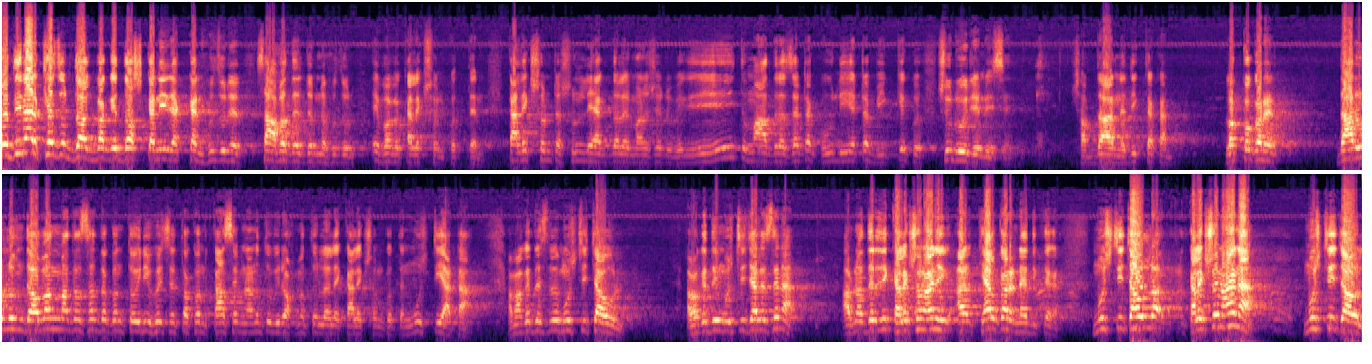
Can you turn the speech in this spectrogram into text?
মদিনার খেজুর দশ ভাগের দশ কানির এক কান হুজুরের সাহাবাদের জন্য হুজুর এভাবে কালেকশন করতেন। কালেকশনটা শুনলে এক দলের মানুষের এই তো মাদ্রাসাটা কুলি এটা বিক্ষে শুরু হয়ে নিয়েছে সাবধান এদিক তাকান লক্ষ্য করেন দারুল দেওয়ান মাদ্রাসা যখন তৈরি হয়েছে, তখন কাসেম নানুতুবি রহমতুল্লাহ কালেকশন করতেন মুষ্টি আটা। আমাকে দেশে তো মুষ্টি চাউল। আমাকে দিয়ে মুষ্টি চালেছে না? আপনাদের যে কালেকশন হয়নি, আর খেয়াল করেন না দিক থেকে। মুষ্টি চাউল কালেকশন হয় না? মুষ্টি চাউল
